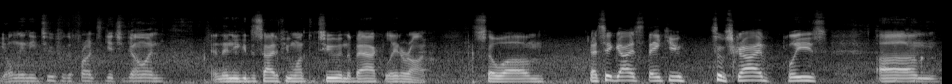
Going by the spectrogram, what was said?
You only need two for the front to get you going. And then you can decide if you want the two in the back later on. So um, that's it guys. Thank you. Subscribe, please. Um,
